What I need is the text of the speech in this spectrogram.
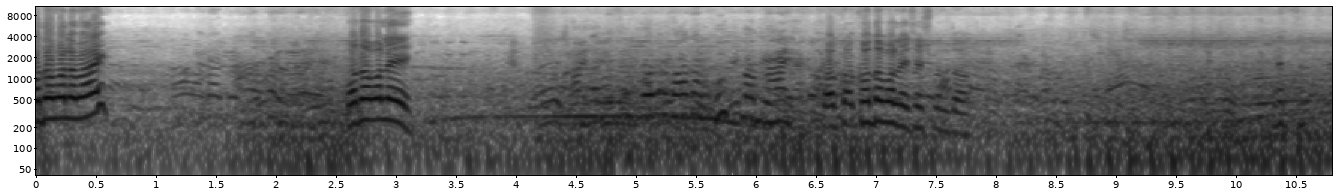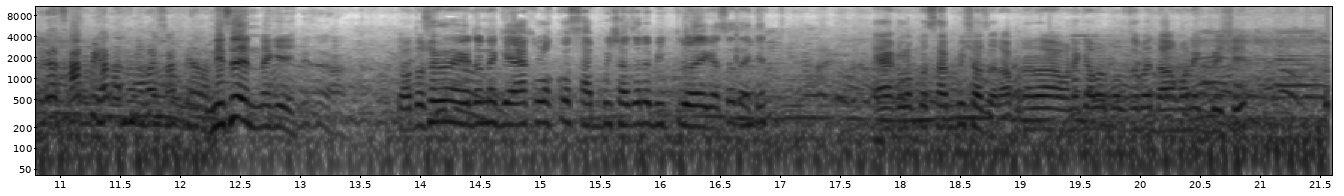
কত বলে ভাই? কত বলে? কত বলে শেষ পর্যন্ত। নিছেন নাকি? তো দর্শক এটা নাকি এক লক্ষ ছাব্বিশ হাজারে বিক্রি হয়ে গেছে দেখেন। এক লক্ষ ছাব্বিশ হাজার। আপনারা অনেকে আবার বলতে ভাই দাম অনেক বেশি। তো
